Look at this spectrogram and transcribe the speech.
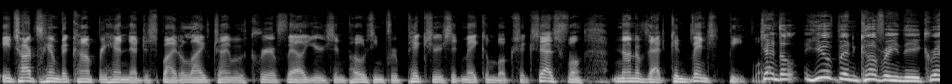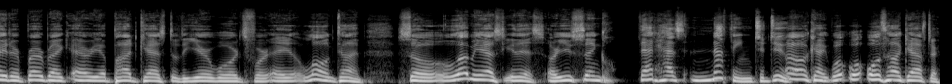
It's hard for him to comprehend that despite a lifetime of career failures and posing for pictures that make him look successful, none of that convinced people. Kendall, you've been covering the Greater Burbank Area Podcast of the Year Awards for a long time. So let me ask you this Are you single? That has nothing to do. Oh, okay, we'll, we'll, we'll talk after.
